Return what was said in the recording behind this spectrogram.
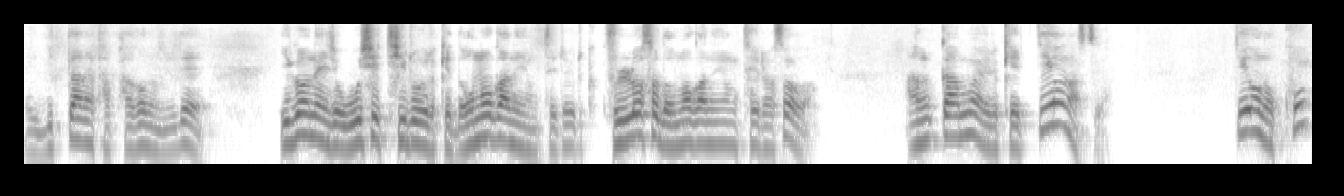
밑단을 다 박아놓는데 이거는 이제 옷이 뒤로 이렇게 넘어가는 형태죠. 이렇게 굴러서 넘어가는 형태라서 안감을 이렇게 띄워놨어요. 띄워놓고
